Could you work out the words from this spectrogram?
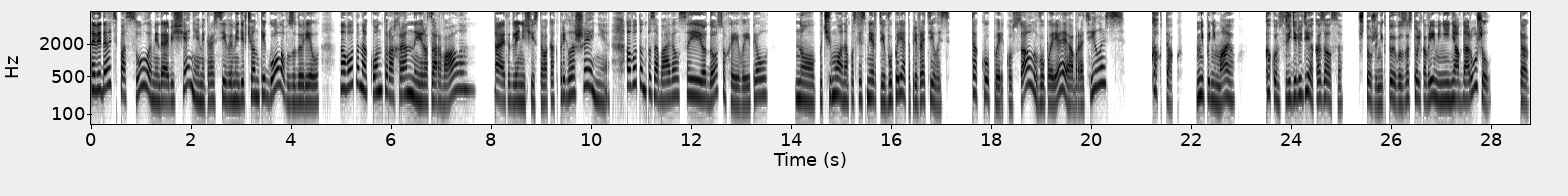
Видать, посулами да обещаниями красивыми девчонке голову задурил. А вот она контур охранный разорвала. А это для нечистого как приглашение. А вот он позабавился, ее досуха и выпил. Но почему она после смерти в упыря-то превратилась? Так упырь кусал, в упыря и обратилась? Как так? Не понимаю. Как он среди людей оказался? Что же, никто его за столько времени и не обнаружил? Так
